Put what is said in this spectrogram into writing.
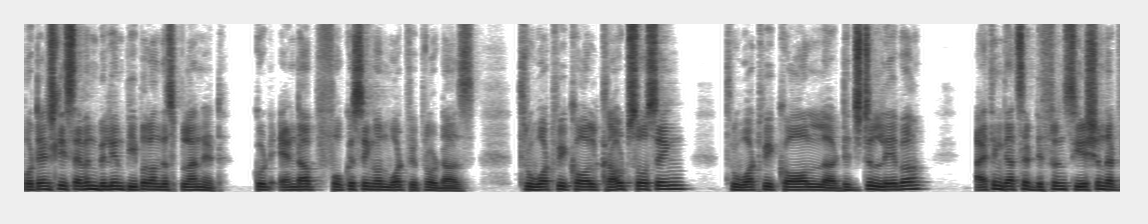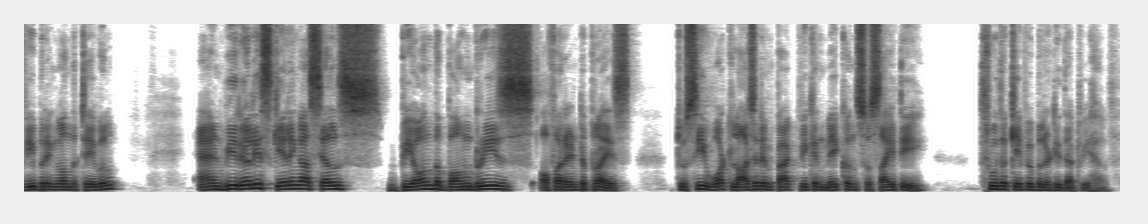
Potentially 7 billion people on this planet could end up focusing on what Wipro does through what we call crowdsourcing, through what we call uh, digital labor. I think that's a differentiation that we bring on the table. And we're really scaling ourselves beyond the boundaries of our enterprise to see what larger impact we can make on society through the capability that we have.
